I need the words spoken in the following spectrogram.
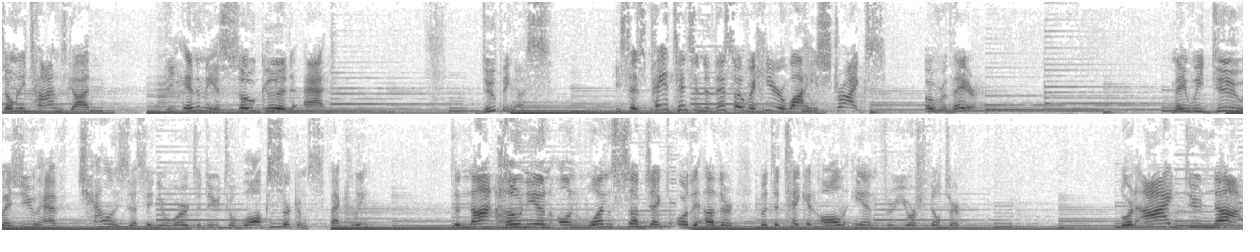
So many times, God, the enemy is so good at duping us. He says, pay attention to this over here while he strikes over there. May we do as you have challenged us in your word to do, to walk circumspectly to not hone in on one subject or the other, but to take it all in through your filter. Lord, I do not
